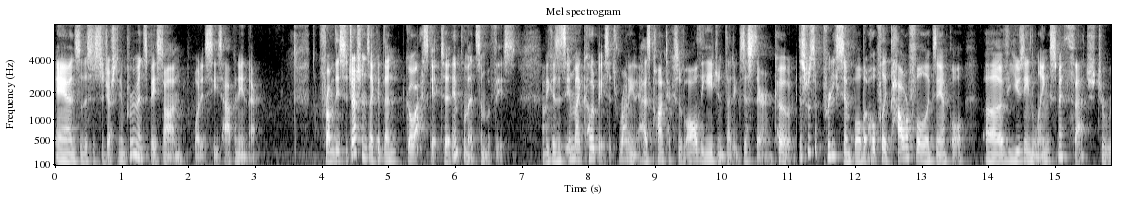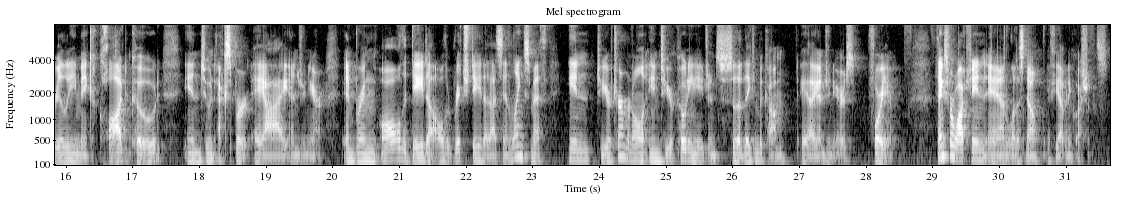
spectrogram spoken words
And so this is suggesting improvements based on what it sees happening there. From these suggestions, I could then go ask it to implement some of these because it's in my code base, it's running, it has context of all the agent that exists there in code. This was a pretty simple but hopefully powerful example of using Langsmith Fetch to really make Claude code into an expert AI engineer and bring all the data, all the rich data that's in Langsmith into your terminal, into your coding agents so that they can become AI engineers for you. Thanks for watching and let us know if you have any questions.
